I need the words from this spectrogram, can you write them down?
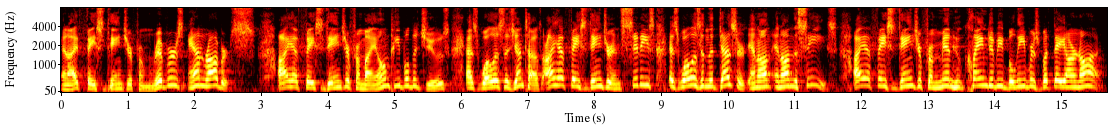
and I've faced danger from rivers and robbers. I have faced danger from my own people, the Jews, as well as the Gentiles. I have faced danger in cities as well as in the desert and on, and on the seas. I have faced danger from men who claim to be believers, but they are not.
